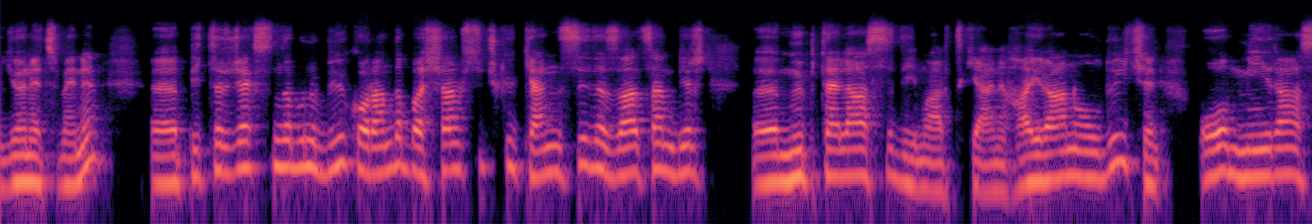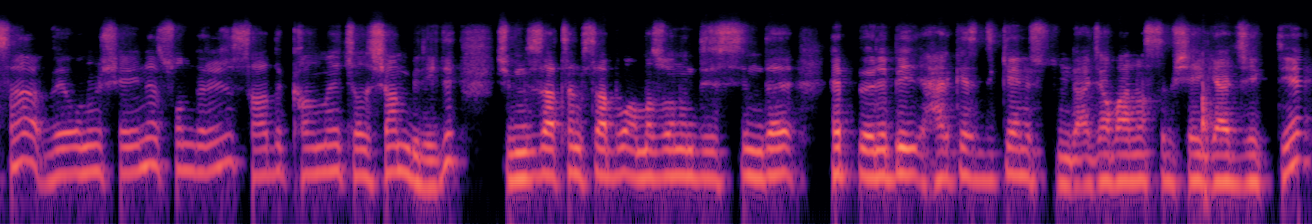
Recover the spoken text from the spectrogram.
yönetmenin. E, Peter Jackson da bunu büyük oranda başarmıştı çünkü kendisi de zaten bir e, müptelası diyeyim artık yani hayran olduğu için o mirasa ve onun şeyine son derece sadık kalmaya çalışan biriydi. Şimdi zaten mesela bu Amazon'un dizisinde hep böyle bir herkes diken üstünde acaba nasıl bir şey gelecek diye.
